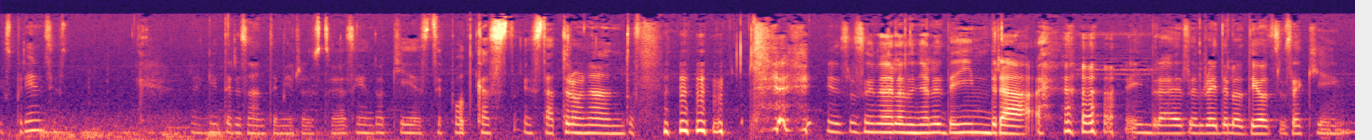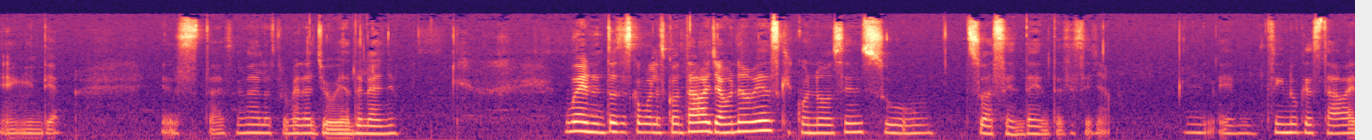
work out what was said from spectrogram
experiencias. Qué interesante, mientras estoy haciendo aquí este podcast, está tronando. Esa es una de las señales de Indra. Indra es el rey de los dioses aquí en, en India. Esta es una de las primeras lluvias del año. Bueno, entonces como les contaba ya una vez que conocen su, su ascendente, así se llama, el, signo que estaba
